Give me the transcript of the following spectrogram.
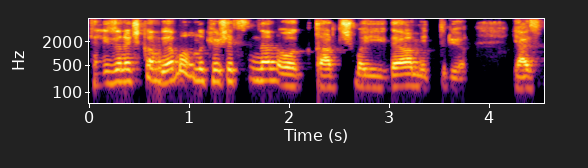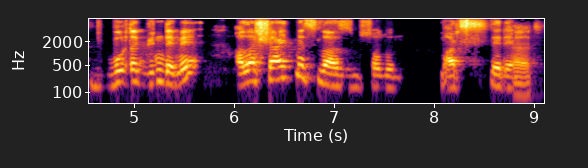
televizyona çıkamıyor ama onu köşesinden o tartışmayı devam ettiriyor. Yani burada gündemi alaşağı etmesi lazım solun Marksistleri. Evet.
